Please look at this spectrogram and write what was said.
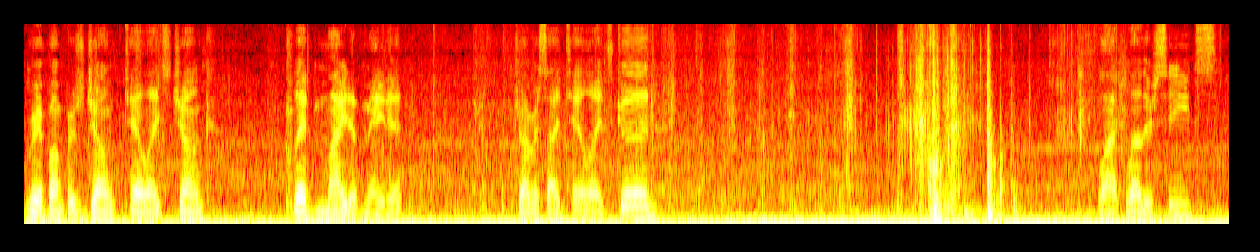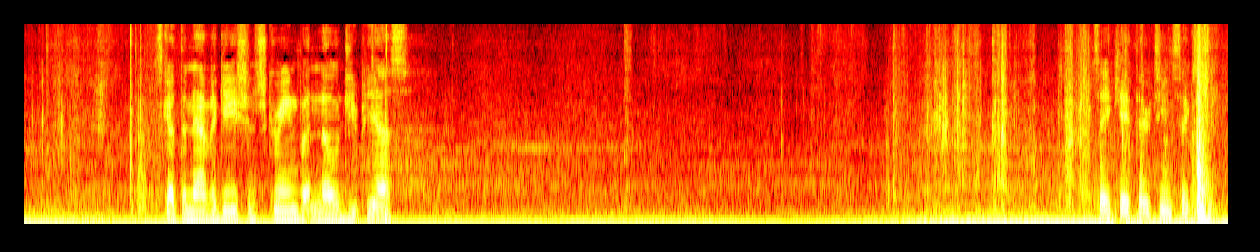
Rear bumper's junk, taillight's junk. Lid might have made it. Driver side taillight's good. Black leather seats. It's got the navigation screen, but no GPS. It's AK 1360.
